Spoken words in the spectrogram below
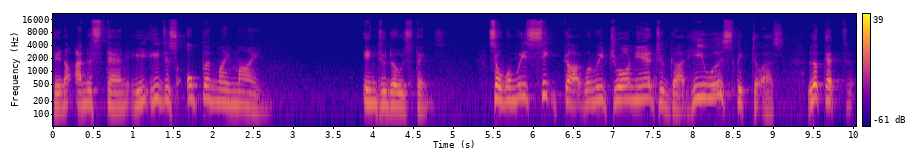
did not understand. He, he just opened my mind into those things. So when we seek God, when we draw near to God, He will speak to us. Look at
